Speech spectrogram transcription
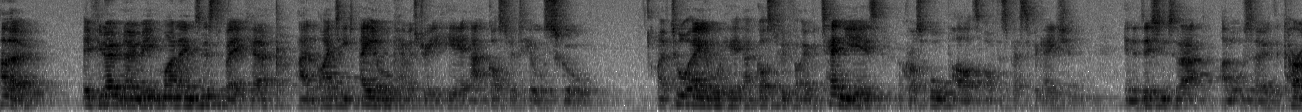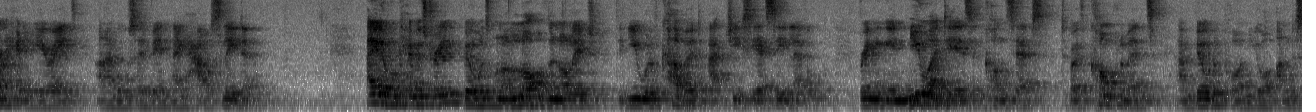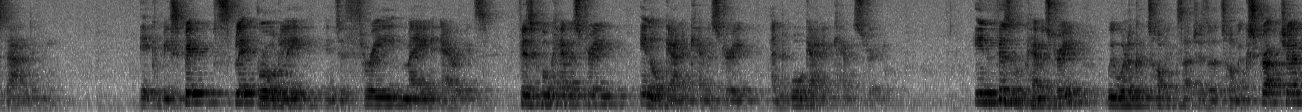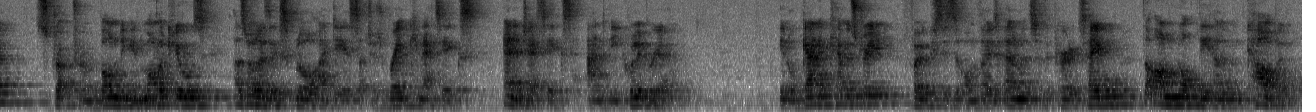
Hello, if you don't know me, my name is Mr Baker and I teach A-level chemistry here at Gosford Hills School. I've taught A-level here at Gosford for over 10 years across all parts of the specification. In addition to that, I'm also the current head of Year 8 and I've also been a house leader. A-level chemistry builds on a lot of the knowledge that you would have covered at GCSE level, bringing in new ideas and concepts to both complement and build upon your understanding. It can be split, split broadly into three main areas, physical chemistry, inorganic chemistry and organic chemistry. In physical chemistry, we will look at topics such as atomic structure, structure and bonding in molecules, as well as explore ideas such as rate kinetics, energetics and equilibria. Inorganic chemistry, focuses on those elements of the periodic table that are not the element carbon.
